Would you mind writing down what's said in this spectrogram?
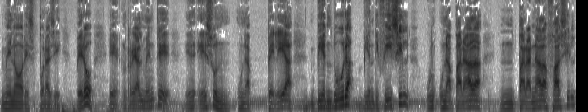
menores por allí pero eh, realmente eh, es un, una pelea bien dura, bien difícil, una parada mm, para nada fácil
